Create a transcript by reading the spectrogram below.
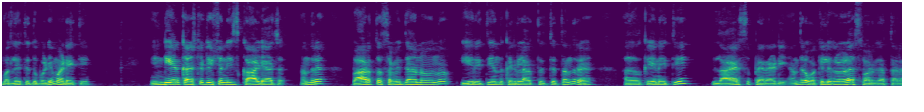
ಮೊದಲೇ ತಿದ್ದುಪಡಿ ಮಾಡೈತಿ. Indian constitution is called as ಅಂದ್ರೆ ಭಾರತ ಸಂವಿಧಾನವನ್ನು ಈ ರೀತಿ ಎಂದು ಕರೀಲಾಗ್ತಿತ್ತಂದ್ರೆ ಅದಕ್ಕೆ ಏನೈತಿ? ಲಾಯರ್ಸ್ ಪೆರಾಡಿ ಅಂದರೆ ವಕೀಲಗಳ ಸ್ವರ್ಗ ಅಂತಾರ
